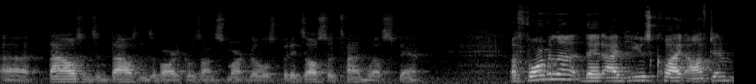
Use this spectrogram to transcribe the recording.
Uh, thousands and thousands of articles on SMART goals, but it's also time well spent. A formula that I've used quite often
